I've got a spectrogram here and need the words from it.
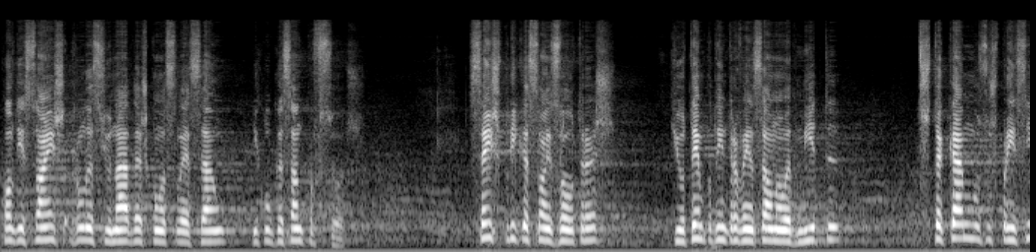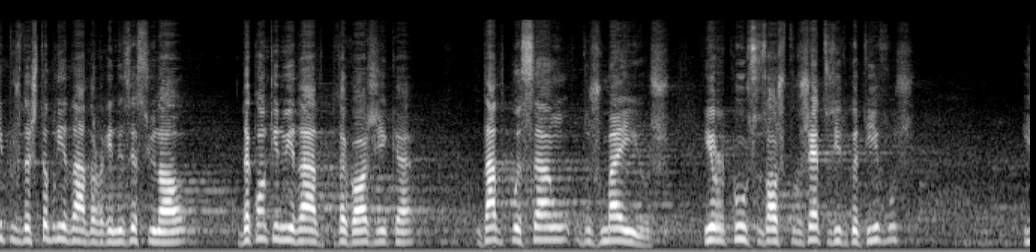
condições relacionadas com a seleção e colocação de professores. Sem explicações outras, que o tempo de intervenção não admite, destacamos os princípios da estabilidade organizacional, da continuidade pedagógica, da adequação dos meios e recursos aos projetos educativos e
